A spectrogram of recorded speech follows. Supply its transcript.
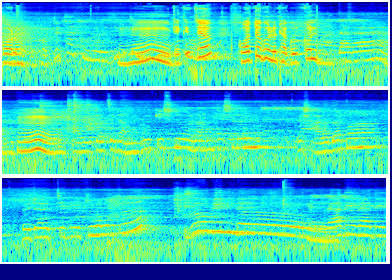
গরম। হুম দেখেছ? কতগুলো ঠাকুর। কোন হুম। আর এটা হচ্ছে রামকৃষ্ণ রামকৃষ্ণ সারদা মা। ওইটা হচ্ছে গিয়ে কি বলো তো? গোবিন্দ। রাধে রাধে।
